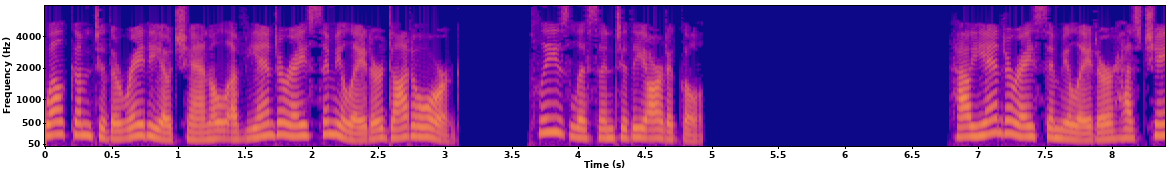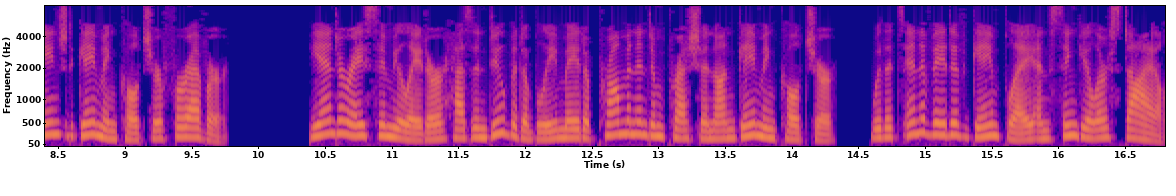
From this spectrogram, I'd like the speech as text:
Welcome to the radio channel of yanderesimulator.org. Please listen to the article. How Yandere Simulator has changed gaming culture forever. Yandere Simulator has indubitably made a prominent impression on gaming culture, with its innovative gameplay and singular style.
